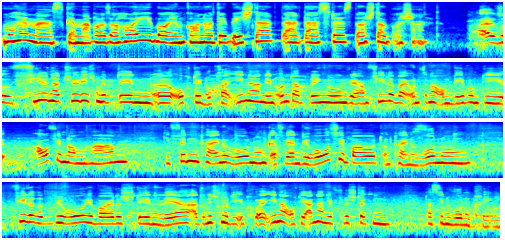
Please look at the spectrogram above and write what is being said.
مهم است که مغازه با امکانات بیشتر در دسترس داشته باشند. Also viel natürlich mit den, äh, auch den Ukrainern, den Unterbringungen. Wir haben viele bei uns in der Umgebung, die aufgenommen haben. Die finden keine Wohnung. Es werden Büros gebaut und keine Wohnungen. Viele Bürogebäude stehen leer. Also nicht nur die Ukrainer, auch die anderen Geflüchteten, dass sie eine Wohnung kriegen.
